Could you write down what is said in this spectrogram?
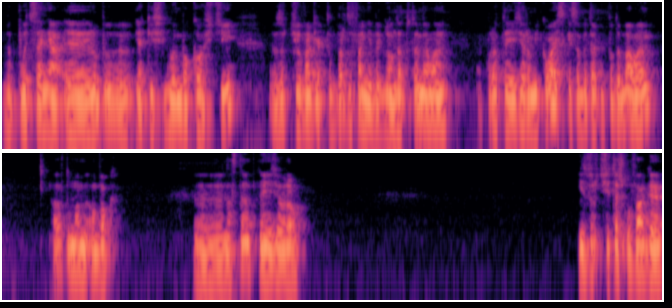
wypłycenia lub jakieś głębokości. Zwróćcie uwagę, jak to bardzo fajnie wygląda. Tutaj miałem akurat te jezioro Mikołajskie, sobie tak upodobałem, ale tu mamy obok y, następne jezioro. I zwróćcie też uwagę,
